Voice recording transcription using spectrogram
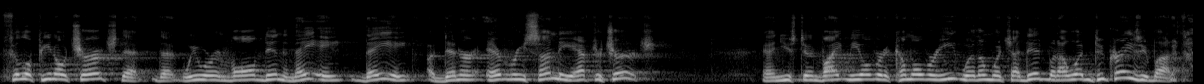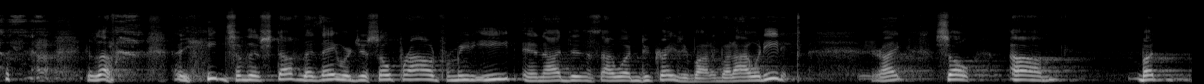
Filipino church that, that we were involved in, and they ate, they ate a dinner every Sunday after church. And used to invite me over to come over and eat with them, which I did, but I wasn't too crazy about it. Because I was eating some of this stuff that they were just so proud for me to eat, and I just, I wasn't too crazy about it, but I would eat it. Right? So, um, but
